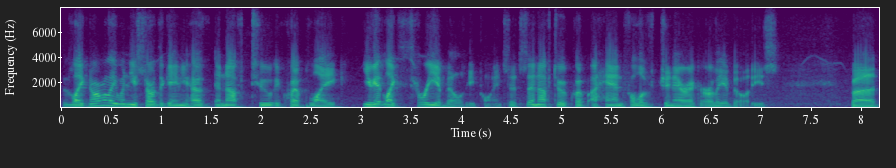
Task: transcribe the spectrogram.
like normally when you start the game, you have enough to equip like you get like three ability points. It's enough to equip a handful of generic early abilities, but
